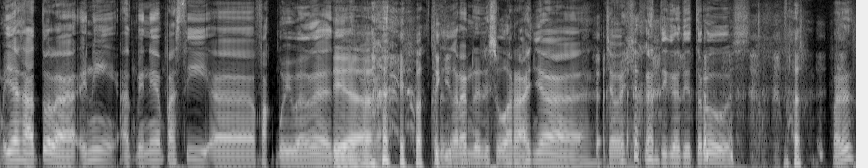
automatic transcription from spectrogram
ya satu lah. Ini adminnya pasti eh, fuckboy banget. Iya, gitu. pasti gitu. Kedengeran dari suaranya, ceweknya kan ganti-ganti terus. Padahal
